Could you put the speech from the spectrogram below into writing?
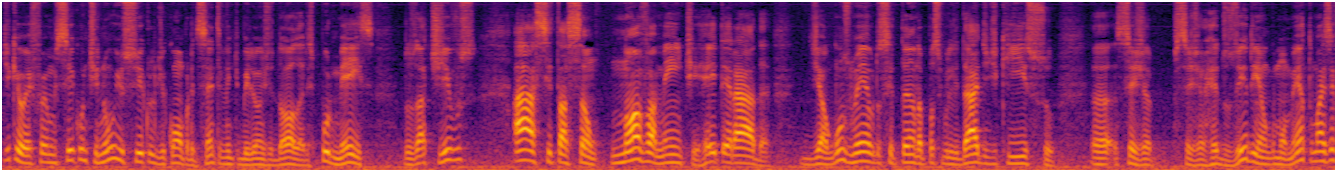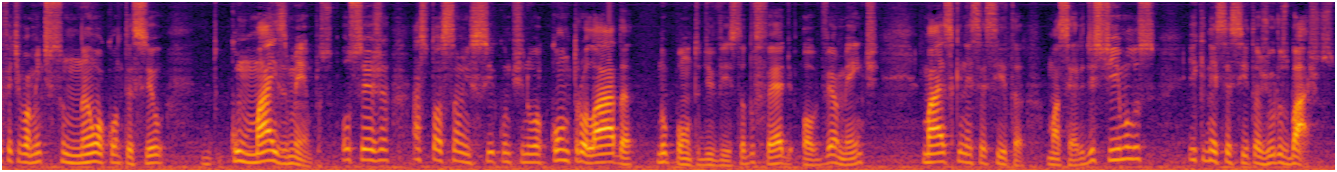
de que o FOMC continue o ciclo de compra de 120 bilhões de dólares por mês dos ativos. A citação novamente reiterada de alguns membros citando a possibilidade de que isso uh, seja, seja reduzido em algum momento, mas efetivamente isso não aconteceu com mais membros. Ou seja, a situação em si continua controlada no ponto de vista do Fed, obviamente, mas que necessita uma série de estímulos e que necessita juros baixos.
